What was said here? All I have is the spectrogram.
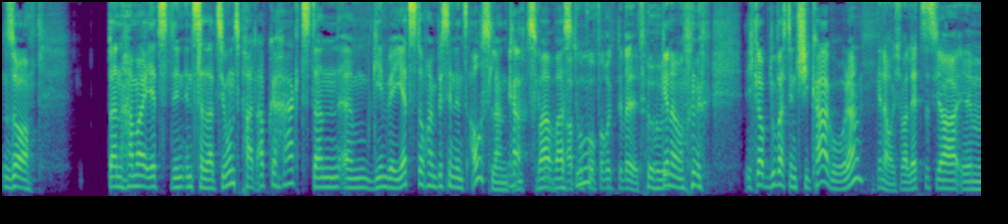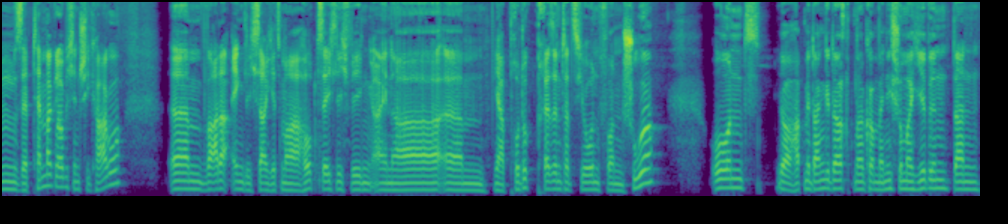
So, dann haben wir jetzt den Installationspart abgehakt. Dann ähm, gehen wir jetzt doch ein bisschen ins Ausland. Ja, und zwar genau. warst Apropos du. verrückte Welt. genau. Ich glaube, du warst in Chicago, oder? Genau, ich war letztes Jahr im September, glaube ich, in Chicago. Ähm, war da eigentlich, sage ich jetzt mal, hauptsächlich wegen einer ähm, ja, Produktpräsentation von Schuhe. Und ja, hab mir dann gedacht, na komm, wenn ich schon mal hier bin, dann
